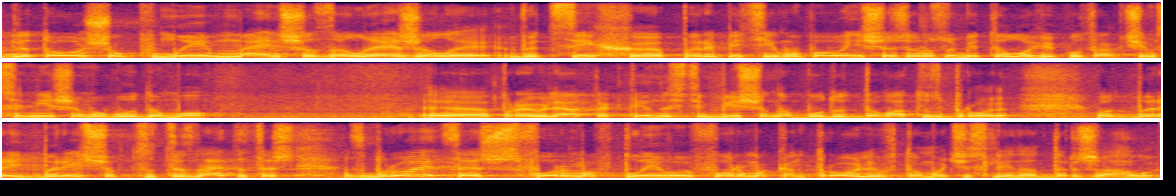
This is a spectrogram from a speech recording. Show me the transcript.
для того, щоб ми менше залежали від цих перепітів. Ми повинні ще ж розуміти логіку так. Чим сильніше ми будемо е, проявляти активність, тим більше нам будуть давати зброю. От беріть, беріть, щоб це, знаєте, це ж зброя, це ж форма впливу, форма контролю, в тому числі над державою.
